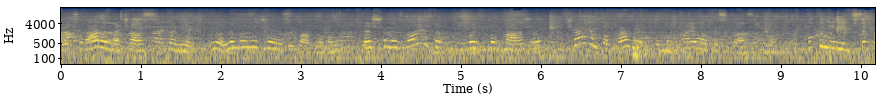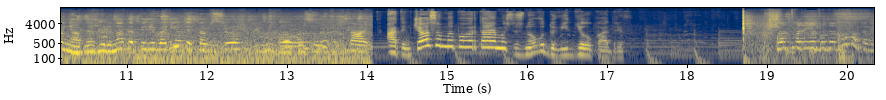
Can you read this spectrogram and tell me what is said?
працювали на час канікул. Ну нема нічого складного. Те, що не знаєте, хтось покаже. Чаєм показує, допомагаємо, підказуємо. Поки мені все понятно, я ж говорю, треба переварити це все. А тим часом ми повертаємось знову до відділу кадрів. У нас Марія буде думати, ви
